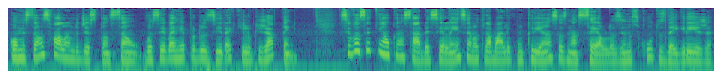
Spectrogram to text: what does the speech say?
Como estamos falando de expansão, você vai reproduzir aquilo que já tem. Se você tem alcançado excelência no trabalho com crianças nas células e nos cultos da igreja,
